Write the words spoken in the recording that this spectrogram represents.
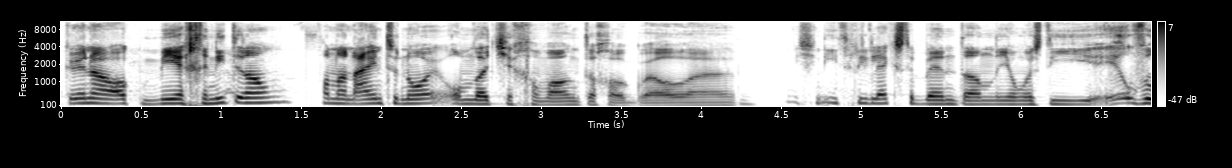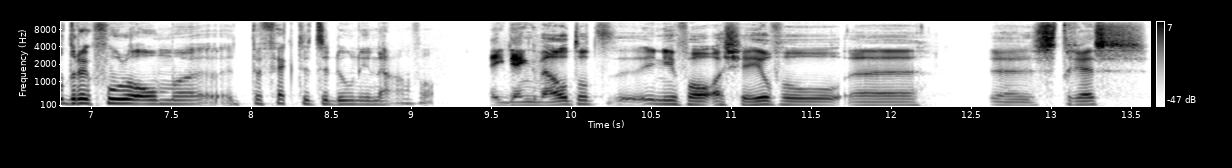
Kun je nou ook meer genieten dan van een eindtoernooi? Omdat je gewoon toch ook wel misschien iets relaxter bent dan jongens die heel veel druk voelen om het perfecte te doen in de aanval. Ik denk wel tot in ieder geval als je heel veel eh, stress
